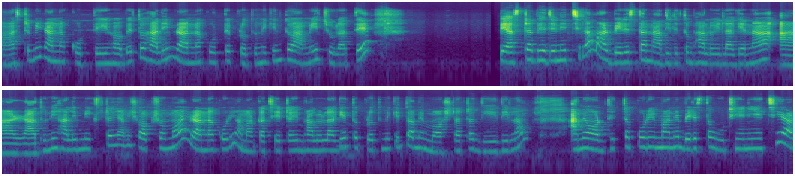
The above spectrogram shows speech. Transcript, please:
মাস্ট বি রান্না করতেই হবে। তো হালিম রান্না করতে প্রথমে কিন্তু আমি চুলাতে পেঁয়াজটা ভেজে নিচ্ছিলাম, আর বেরেস্তা না দিলে তো ভালোই লাগে না। আর রাঁধুনি হালিম মিক্সটাই আমি সব সময় রান্না করি, আমার কাছে এটাই ভালো লাগে। তো প্রথমে কিন্তু আমি মশলাটা দিয়ে দিলাম। আমি অর্ধেকটা পরিমাণে বেরেস্তা উঠিয়ে নিয়েছি, আর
